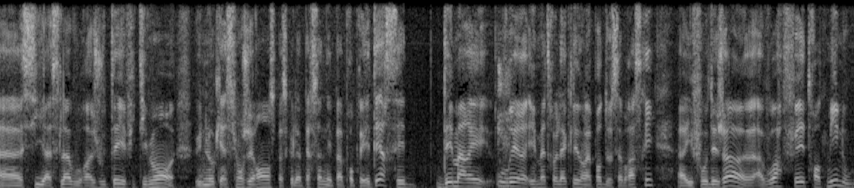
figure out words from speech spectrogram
Euh, si à cela vous rajoutez effectivement une location gérance parce que la personne n'est pas propriétaire, c'est démarrer, ouvrir et mettre la clé dans la porte de sa brasserie, il faut déjà avoir fait 30 000 ou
